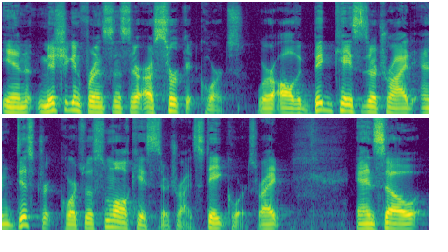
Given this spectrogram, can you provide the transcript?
in Michigan, for instance, there are circuit courts where all the big cases are tried and district courts where the small cases are tried, state courts, right? And so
